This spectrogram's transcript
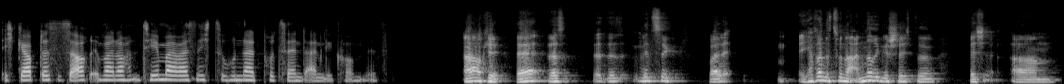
Ich glaube, das ist auch immer noch ein Thema, was nicht zu 100 Prozent angekommen ist. Ah, okay. Ja, das, das, das ist witzig, weil ich habe dann dazu eine andere Geschichte. Ich, ähm,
